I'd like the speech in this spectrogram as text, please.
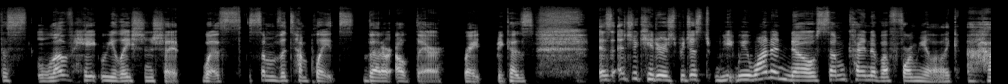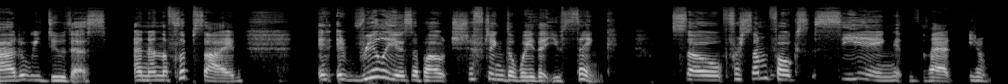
this love hate relationship with some of the templates that are out there right because as educators we just we, we want to know some kind of a formula like how do we do this and on the flip side it, it really is about shifting the way that you think so for some folks seeing that you know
